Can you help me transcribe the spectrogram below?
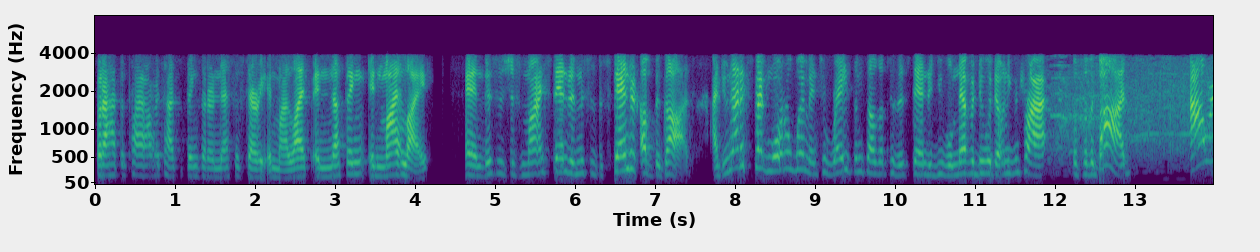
but I have to prioritize the things that are necessary in my life, and nothing in my life and this is just my standard, and this is the standard of the gods. I do not expect mortal women to raise themselves up to this standard. You will never do it. Don't even try. But for the gods, our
